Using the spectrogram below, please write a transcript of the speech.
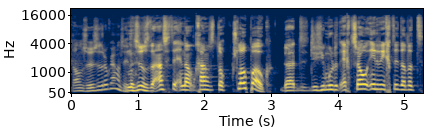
Dan zullen ze er ook aan zitten. dan zullen ze er aan zitten. En dan gaan ze het toch slopen ook. Dat- dus je moet het echt zo inrichten dat het...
